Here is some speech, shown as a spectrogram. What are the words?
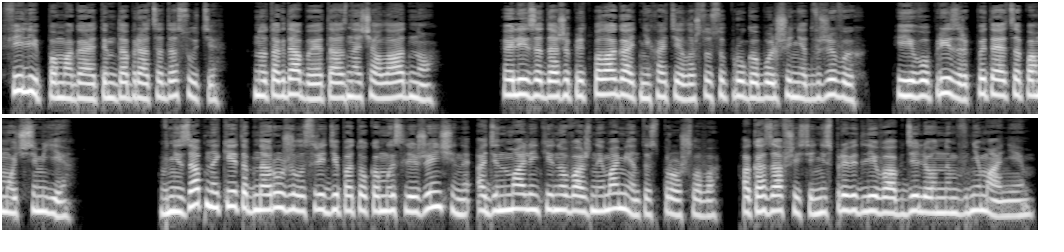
Филипп помогает им добраться до сути, но тогда бы это означало одно. Элиза даже предполагать не хотела, что супруга больше нет в живых, и его призрак пытается помочь семье. Внезапно Кейт обнаружила среди потока мыслей женщины один маленький, но важный момент из прошлого, оказавшийся несправедливо обделенным вниманием.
